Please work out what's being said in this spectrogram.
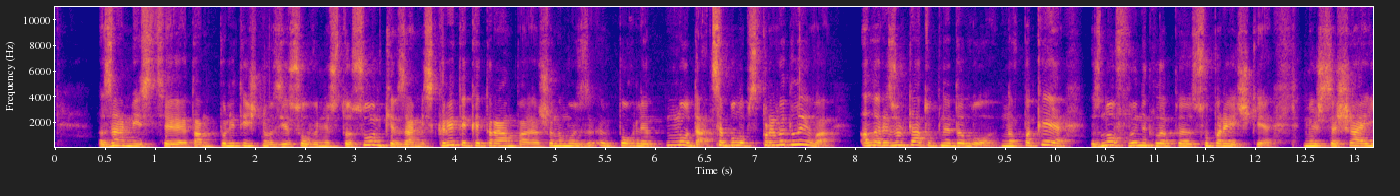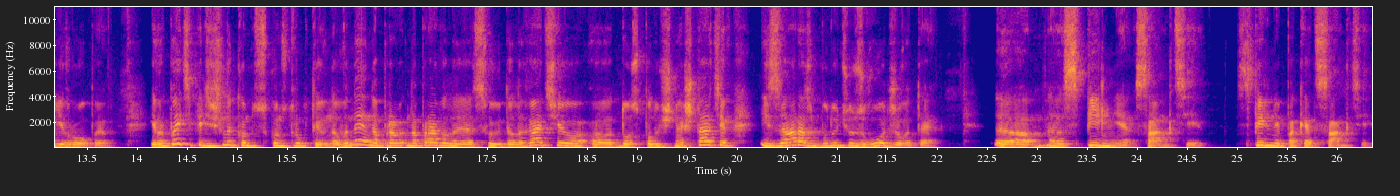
Замість е, там політичного з'ясовування стосунків, замість критики Трампа, що на мій погляд, ну да, це було б справедливо, але результату б не дало. Навпаки, знов виникли б е, суперечки між США і Європою. Європейці підійшли конструктивно. Вони направ- направили свою делегацію е, до Сполучених Штатів і зараз будуть узгоджувати спільні санкції, спільний пакет санкцій.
